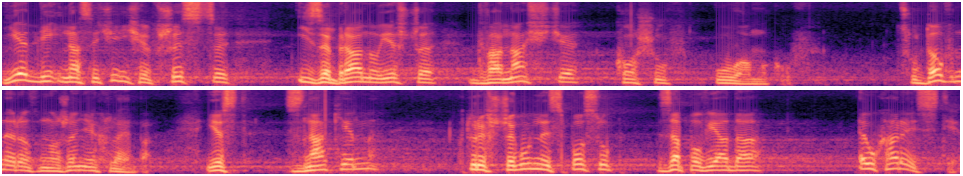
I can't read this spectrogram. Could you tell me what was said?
jedli i nasycili się wszyscy i zebrano jeszcze dwanaście koszów ułomków. Cudowne rozmnożenie chleba jest znakiem, który w szczególny sposób zapowiada Eucharystię.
